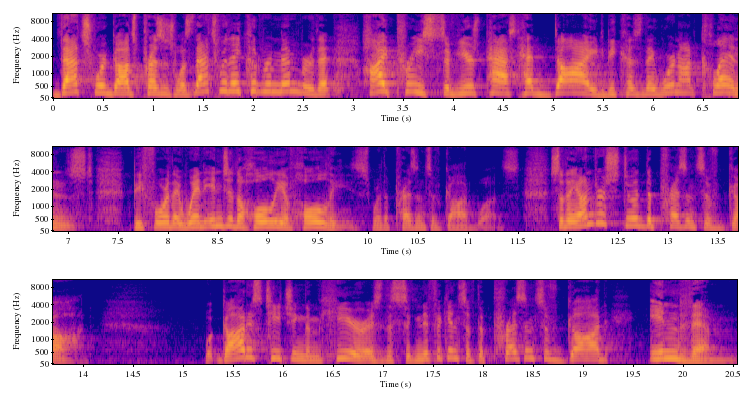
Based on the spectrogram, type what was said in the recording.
That's where God's presence was. That's where they could remember that high priests of years past had died because they were not cleansed before they went into the Holy of Holies where the presence of God was. So they understood the presence of God. What God is teaching them here is the significance of the presence of God in them.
